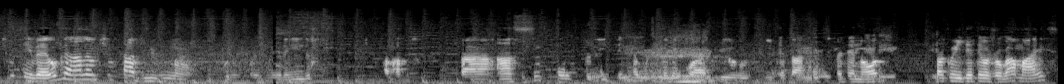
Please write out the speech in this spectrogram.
Tipo assim, velho, o Galo é um time que tá vivo na brasileira ainda. De fato tá a 5 pontos do Inter, tá com 54 e o Inter tá com 59. Só que o Inter tem um jogo a mais.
